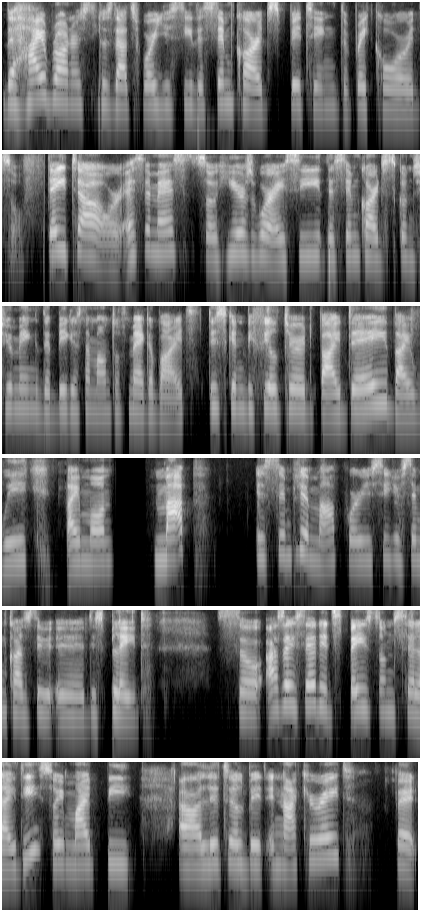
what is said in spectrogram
the high runners because that's where you see the SIM card spitting the records of data or SMS. So here's where I see the SIM cards consuming the biggest amount of megabytes. This can be filtered by day, by week, by month. Map is simply a map where you see your SIM cards uh, displayed. So as I said, it's based on cell ID, so it might be a little bit inaccurate, but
